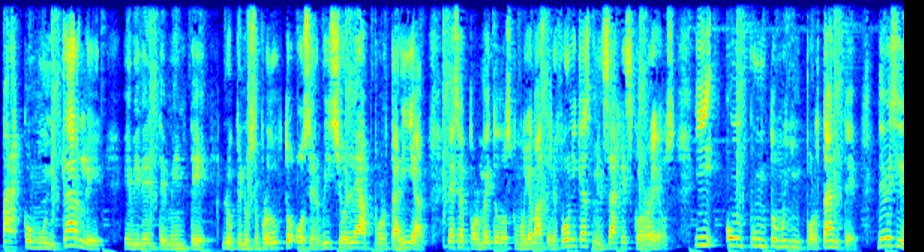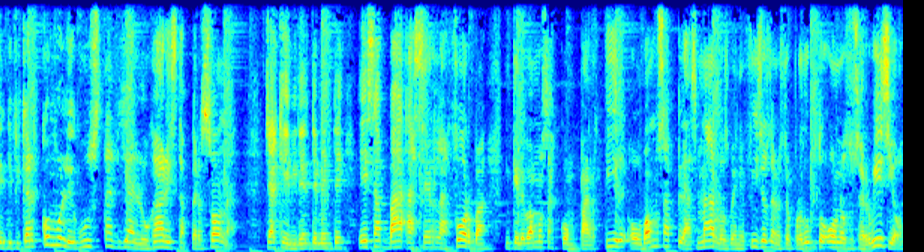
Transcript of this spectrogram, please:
para comunicarle evidentemente lo que nuestro producto o servicio le aportaría, ya sea por métodos como llamadas telefónicas, mensajes, correos. Y un punto muy importante, debes identificar cómo le gusta dialogar esta persona ya que evidentemente esa va a ser la forma en que le vamos a compartir o vamos a plasmar los beneficios de nuestro producto o nuestro servicio.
